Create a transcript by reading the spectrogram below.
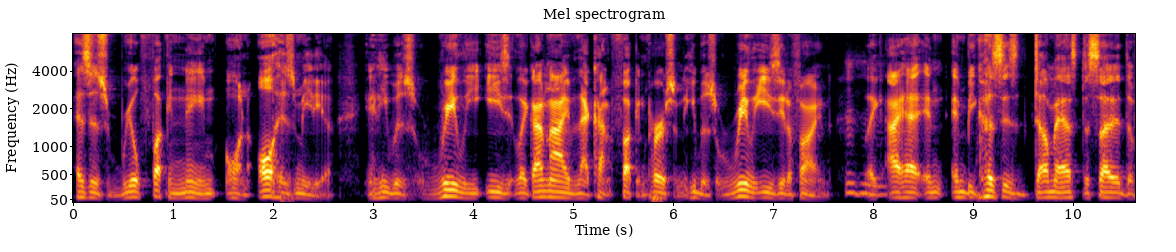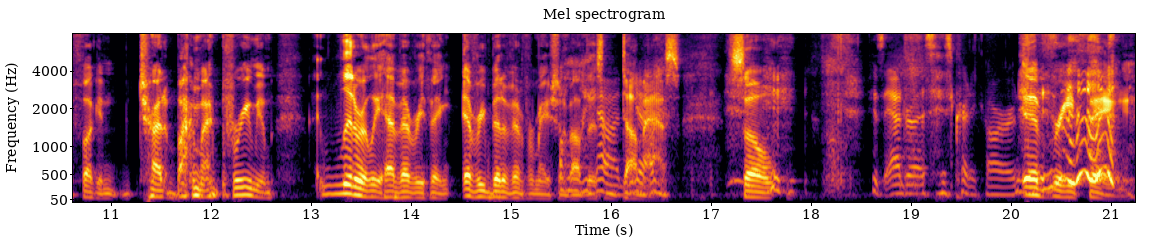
has his real fucking name on all his media, and he was really easy. Like I'm not even that kind of fucking person. He was really easy to find. Mm-hmm. Like I had, and and because his dumbass decided to fucking try to buy my premium, I literally have everything, every bit of information about Oh my this God, yeah. dumbass. So his address, his credit card. everything,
